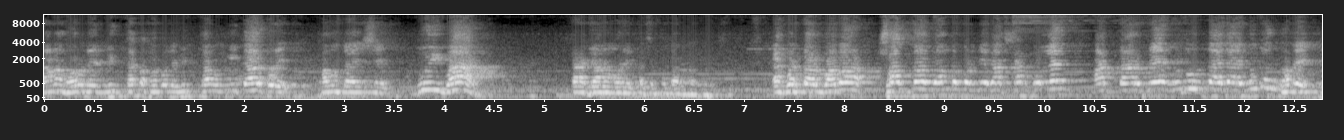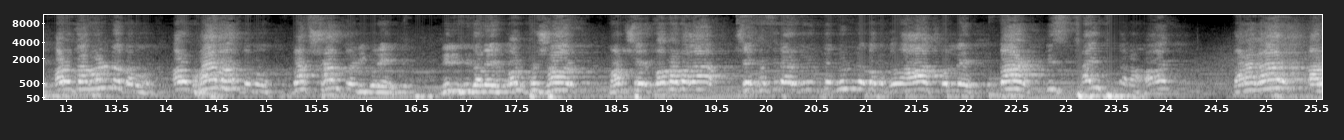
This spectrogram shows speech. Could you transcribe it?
নানা ধরনের মিথ্যা কথা বলে, মিথ্যা অঙ্গীকার করে ক্ষমতায় এসে দুইবার তারা জনগণের কাছে প্রতারণা করেছে। একবার তার বাবা সব দল বন্ধ করে দিয়ে ব্যবসা করলেন, আর তার মেয়ে নতুন জায়গায় নতুন ভাবে আরও জঘন্যতম, আরও ভয়াবহতম ব্যবসাল তৈরি করে বিরোধী দলের কণ্ঠস্বর মানুষের কথা বলা, শেখ হাসিনার বিরুদ্ধে ন্যূনতম আওয়াজ করলে তার স্থায়ী ঠিকানা হয় কারাগার, আর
